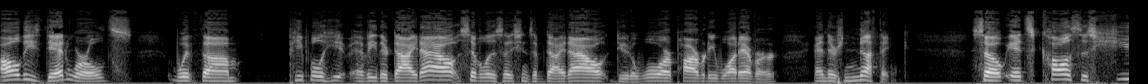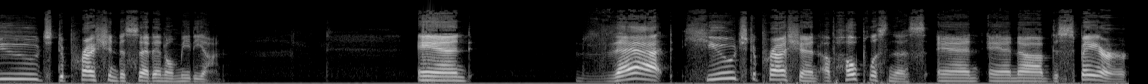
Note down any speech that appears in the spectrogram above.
all these dead worlds with um, people have either died out, civilizations have died out due to war, poverty, whatever, and there's nothing. So it's caused this huge depression to set in on Meteion. And that huge depression of hopelessness and and uh, despair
